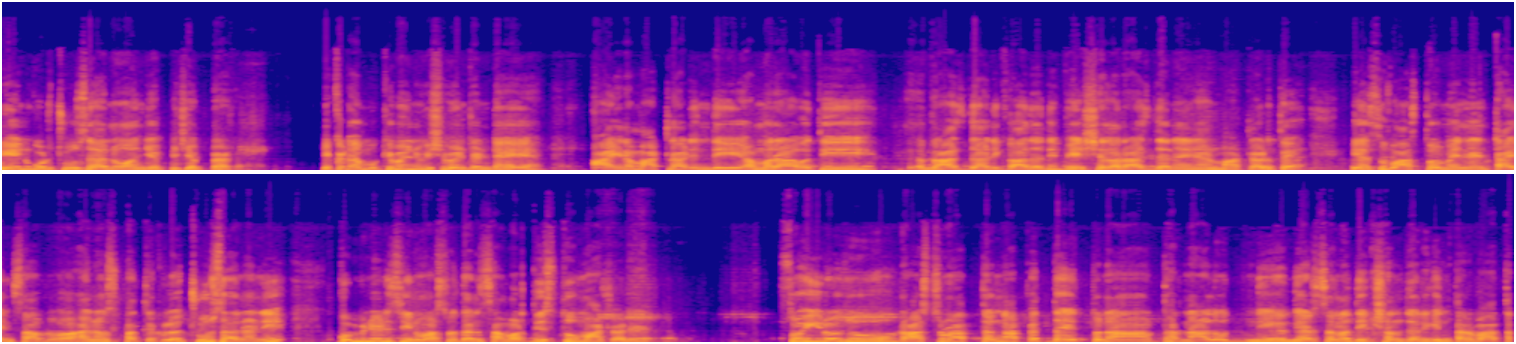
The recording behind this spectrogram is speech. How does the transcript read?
నేను కూడా చూశాను అని చెప్పి చెప్పాడు. ఇక్కడ ముఖ్యమైన విషయం ఏంటంటే ఆయన మాట్లాడింది అమరావతి రాజధాని కాదు అది వేషల రాజధాని అని ఆయన మాట్లాడితే ఎస్ వాస్తవమే నేను టైమ్స్ ఆఫ్ అనౌన్స్ పత్రికలో చూశానని కొమ్మినేని శ్రీనివాసరావు దాన్ని సమర్థిస్తూ మాట్లాడాడు. సో ఈరోజు రాష్ట్ర వ్యాప్తంగా పెద్ద ఎత్తున ధర్నాలు ని- నిరసన దీక్షలు జరిగిన తర్వాత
